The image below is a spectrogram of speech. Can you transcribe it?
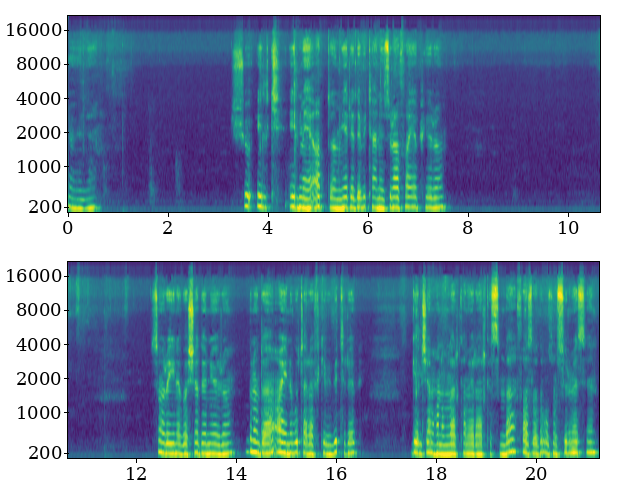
Şöyle. Şu ilk ilmeği attığım yere de bir tane zürafa yapıyorum. Sonra yine başa dönüyorum. Bunu da aynı bu taraf gibi bitirip geleceğim hanımlar kamera arkasında. Fazla da uzun sürmesin.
